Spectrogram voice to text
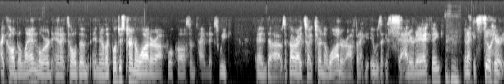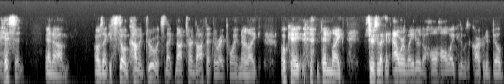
I called the landlord and I told them, and they're like, "Well, just turn the water off. We'll call sometime next week." And uh, I was like, "All right." So I turned the water off, and I, it was like a Saturday, I think, and I could still hear it hissing. And um, I was like, it's still coming through. It's like not turned off at the right point. And they're like, okay. then like seriously, like an hour later, the whole hallway, because it was a carpeted built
